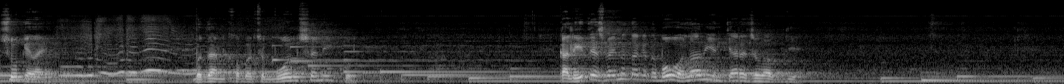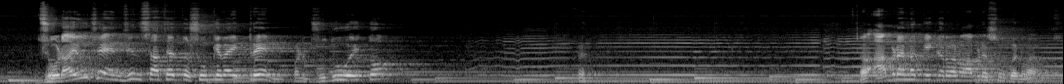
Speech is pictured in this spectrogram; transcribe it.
શું કહેવાય? બધાને ખબર છે બોલશે નહીં કોઈ. કાલ હિતેશભાઈ નતા કે બહુ હલાવીને ત્યારે જવાબ દે. જોડાયું છે એન્જિન સાથે તો શું કહેવાય? ટ્રેન પણ જુદું હોય તો? આપણે નક્કી કરવાનું, આપણે શું બનવાનું? છે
